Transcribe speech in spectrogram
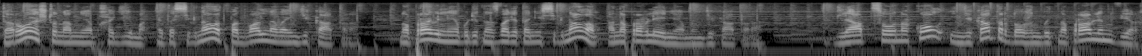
Второе, что нам необходимо, это сигнал от подвального индикатора. Но правильнее будет назвать это не сигналом, а направлением индикатора. Для опциона Call индикатор должен быть направлен вверх,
